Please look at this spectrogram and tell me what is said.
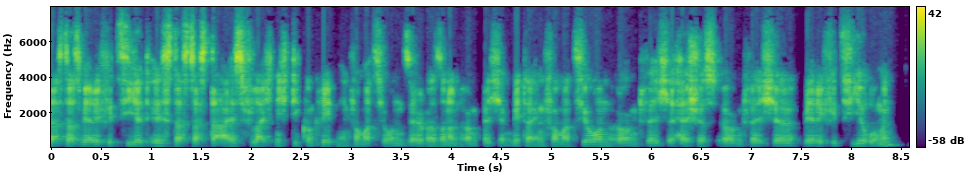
dass das verifiziert ist, dass das da ist, vielleicht nicht die konkreten Informationen selber, sondern irgendwelche Meta-Informationen, irgendwelche Hashes, irgendwelche Verifizierungen.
